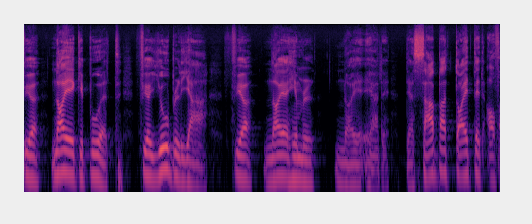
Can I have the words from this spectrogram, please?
für neue Geburt, für Jubeljahr, für neuer Himmel, neue Erde. Der Sabbat deutet auf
